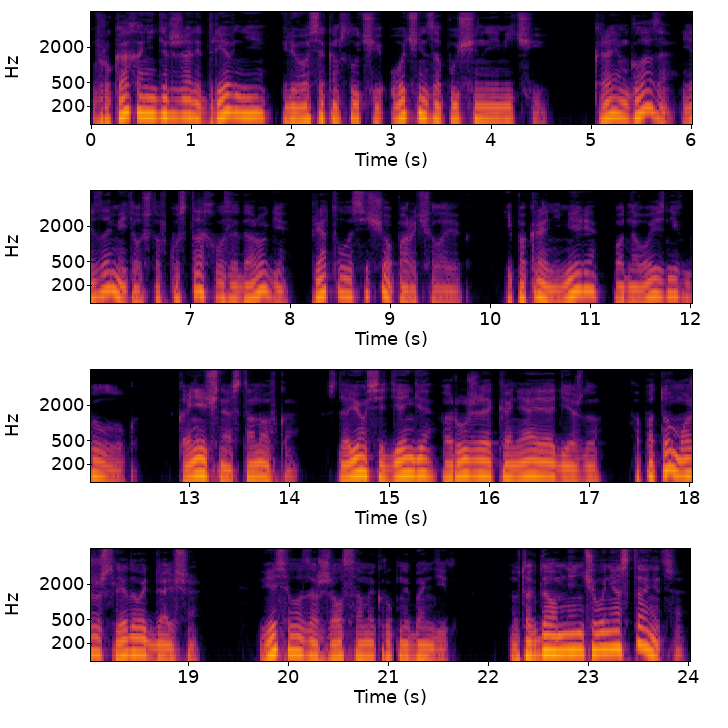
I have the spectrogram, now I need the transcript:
В руках они держали древние, или во всяком случае очень запущенные мечи. Краем глаза я заметил, что в кустах возле дороги пряталось еще пара человек и, по крайней мере, у одного из них был лук. «Конечная остановка. Сдаем все деньги, оружие, коня и одежду, а потом можешь следовать дальше». Весело заржал самый крупный бандит. «Но тогда у меня ничего не останется».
